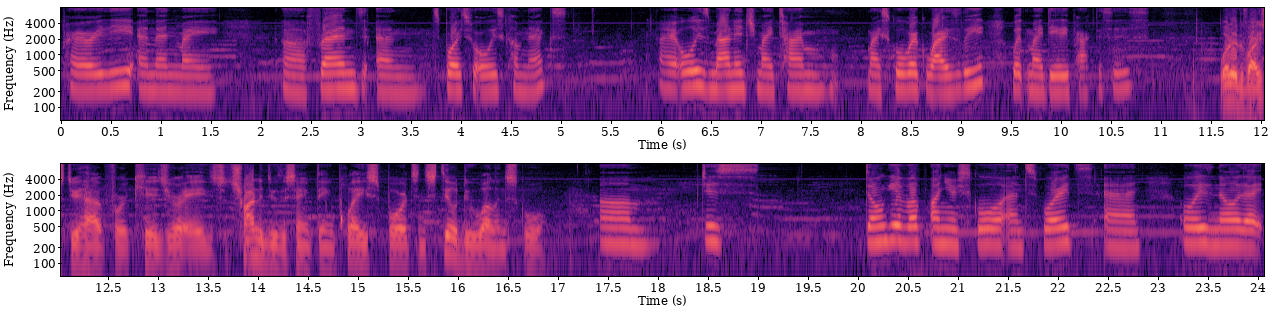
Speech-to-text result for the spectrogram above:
priority, and then my uh, friends and sports will always come next. I always manage my time, my schoolwork wisely with my daily practices. What advice do you have for kids your age trying to do the same thing, play sports, and still do well in school? Um, just don't give up on your school and sports, and always know that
